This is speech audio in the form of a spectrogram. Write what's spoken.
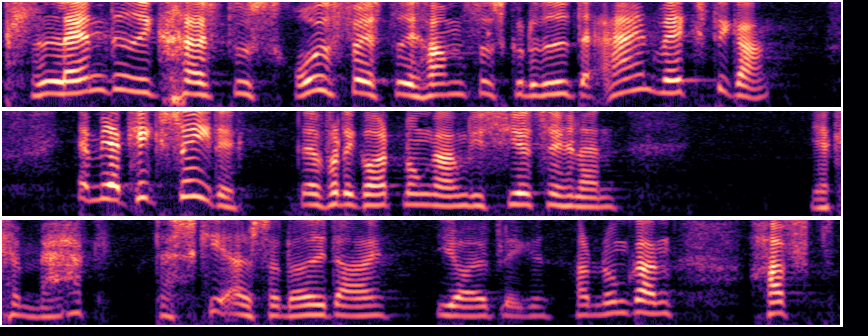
plantet i Kristus, rodfæstet i ham, så skal du vide, at der er en vækst i gang. Jamen, jeg kan ikke se det. Derfor er det godt nogle gange, vi siger til hinanden, jeg kan mærke, der sker altså noget i dig i øjeblikket. Har du nogle gange haft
